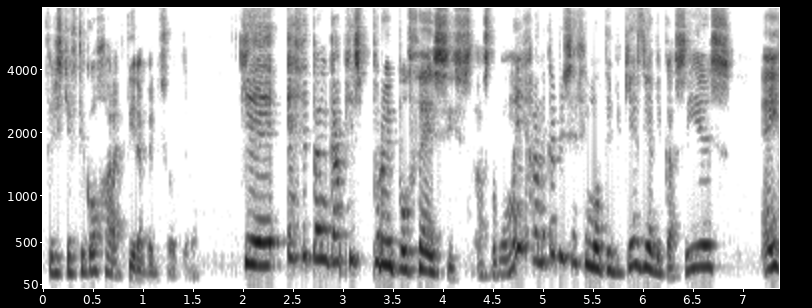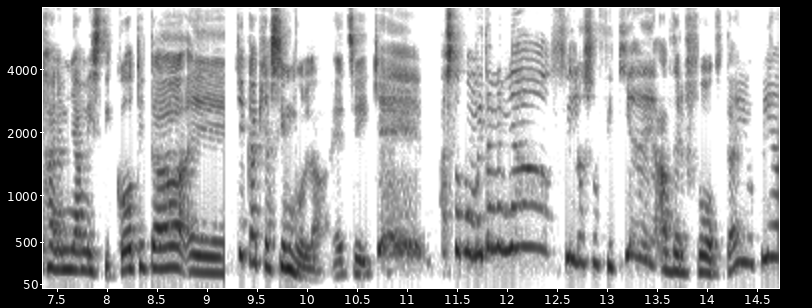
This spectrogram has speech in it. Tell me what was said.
θρησκευτικό χαρακτήρα περισσότερο. Και έθεταν κάποιες προποθέσει, ας το πούμε. Είχαν κάποιες εθιμοτυπικές διαδικασίες, είχαν μια μυστικότητα ε, και κάποια σύμβολα. Έτσι. Και ας το πούμε, ήταν μια φιλοσοφική αδερφότητα η οποία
